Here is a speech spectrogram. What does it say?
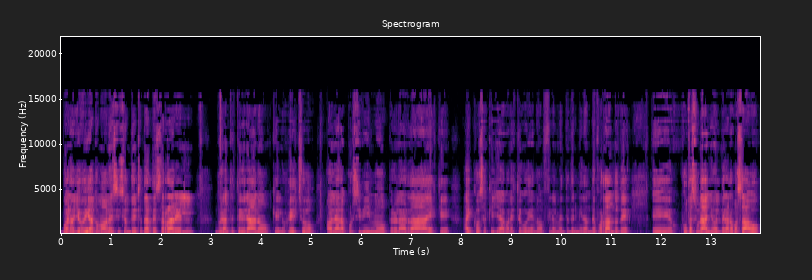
Bueno, yo había tomado la decisión de tratar de cerrar el durante este verano, que los hechos hablaran por sí mismos, pero la verdad es que hay cosas que ya con este gobierno finalmente terminan desbordándote. Eh, justo hace un año, el verano pasado,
